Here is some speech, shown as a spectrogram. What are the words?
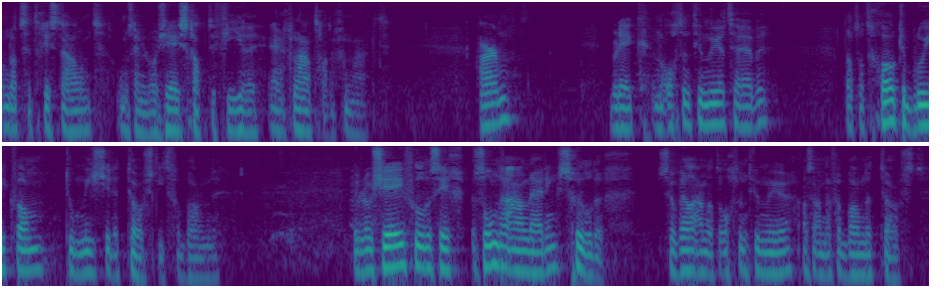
omdat ze het gisteravond om zijn logeerschap te vieren erg laat hadden gemaakt. Harm bleek een ochtendhumeur te hebben dat tot grote bloei kwam toen Miesje de toast liet verbranden. De logier voelde zich zonder aanleiding schuldig zowel aan het ochtendhumeur als aan de verbrande toast.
